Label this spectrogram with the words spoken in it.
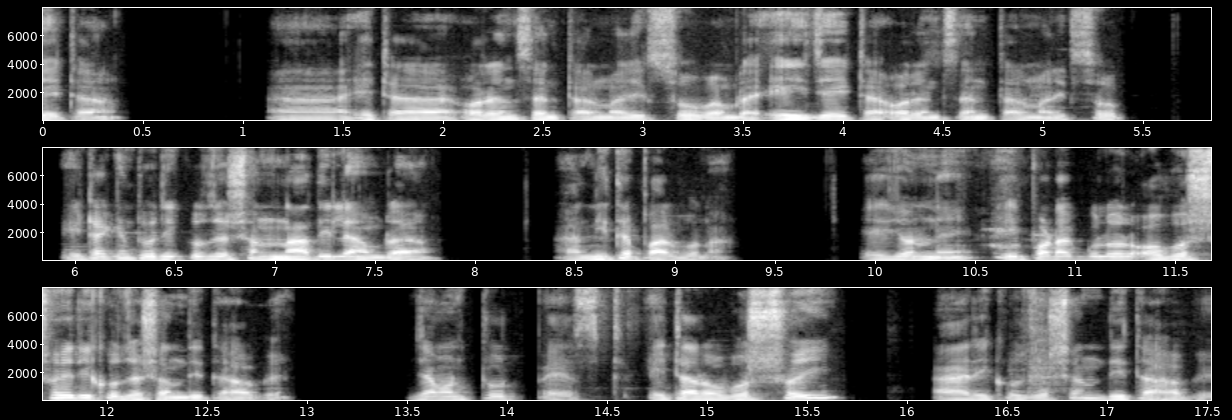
যেটা এটা অরেঞ্জ অ্যান্ড টার্মারিক সোপ, আমরা এই যে এটা অরেঞ্জ অ্যান্ড টার্মারিক সোপ, এটা কিন্তু রিকুইজিশন না দিলে আমরা নিতে পারব না। এই জন্যে এই প্রোডাক্টগুলোর অবশ্যই রিকুইজিশন দিতে হবে। যেমন টুথপেস্ট, এটার অবশ্যই রিকুইজিশন দিতে হবে।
